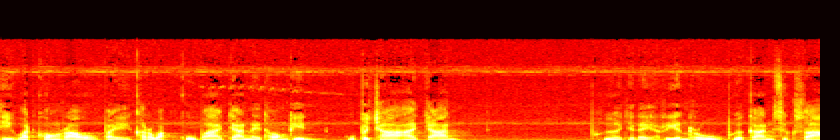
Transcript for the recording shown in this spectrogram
ที่วัดของเราไปคารวะครูบาอาจารย์ในท้องถิ่น อุปชาอาจารย์ พื่อจะได้เรียนรู้เพื่อการศึกษา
